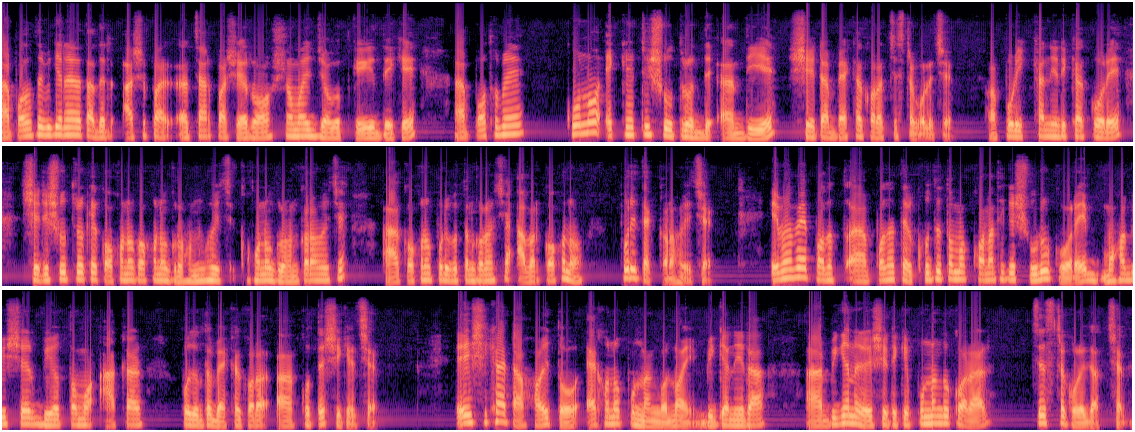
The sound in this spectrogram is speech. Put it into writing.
আর পদার্থবিজ্ঞানীরা তাদের আশেপাশে চারপাশে রহস্যময় জগৎকে দেখে প্রথমে কোনো একটি সূত্র দিয়ে সেটা ব্যাখ্যা করার চেষ্টা করেছে। পরীক্ষা নিরীক্ষা করে সেটি সূত্রকে কখনো কখনো গ্রহণ হয়েছে, কখনো গ্রহণ করা হয়েছে, আর কখনো পরিবর্তন করা হয়েছে, আবার কখনো পরিত্যাগ করা হয়েছে। এভাবে পদার্থের ক্ষুদ্রতম কণা থেকে শুরু করে মহাবিশ্বের বৃহত্তম আকার পর্যন্ত ব্যাখ্যা করা করতে শিখেছে। এই শিক্ষাটা হয়তো এখনও পূর্ণাঙ্গ নয়। বিজ্ঞানীরা বিজ্ঞানীরা সেটিকে পূর্ণাঙ্গ করার চেষ্টা করে যাচ্ছেন।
